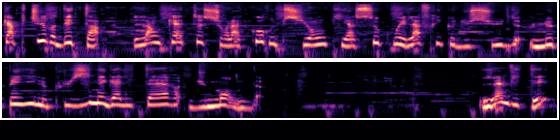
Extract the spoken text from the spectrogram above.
Capture d'État, l'enquête sur la corruption qui a secoué l'Afrique du Sud, le pays le plus inégalitaire du monde. L'invité,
